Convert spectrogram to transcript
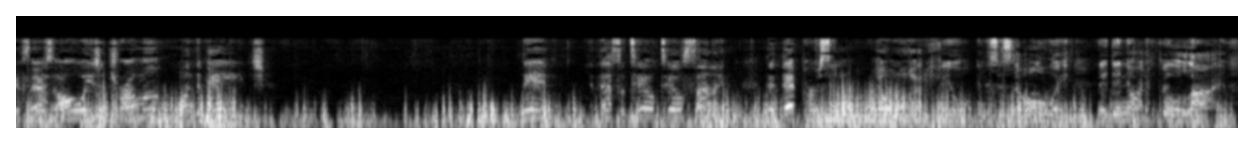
If there's always drama on the page, then that's a telltale sign that that person don't know how to feel. And this is the only way that they know how to feel alive.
